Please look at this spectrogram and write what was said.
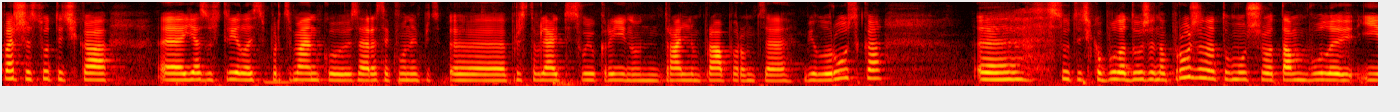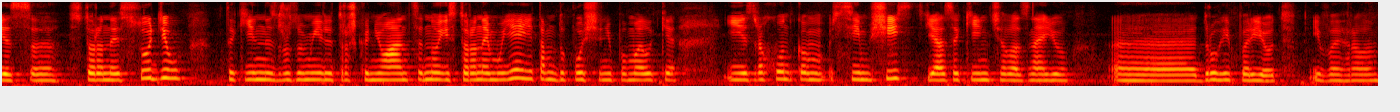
Перша сутичка. Е, Я зустрілася з спортсменкою зараз, як вони під, е, представляють свою країну нейтральним прапором. Це білоруска. Е, Сутичка була дуже напружена, тому що там були і з сторони суддів такі незрозумілі трошки нюанси. Ну і сторони моєї там допущені помилки. І з рахунком 7-6 я закінчила з нею другий період і виграли.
